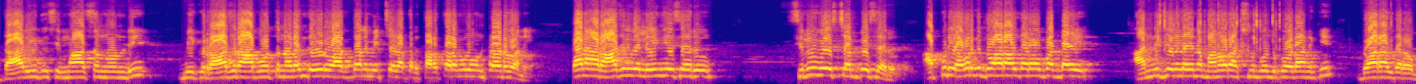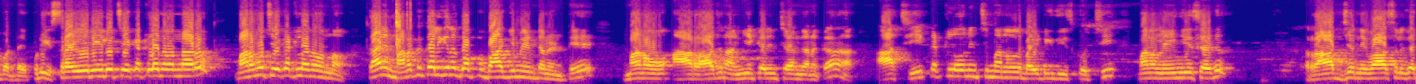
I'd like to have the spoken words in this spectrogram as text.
దావీదు సింహాసనం నుండి మీకు రాజు రాబోతున్నాడని దేవుడు వాగ్దానం ఇచ్చాడు. అతను తరతరములు ఉంటాడు అని. కానీ ఆ రాజుని వీళ్ళు ఏం చేశారు? సిలువు వేసి చంపేశారు. అప్పుడు ఎవరికి ద్వారాలు తెరవబడ్డాయి? అన్ని జనులైన మనోరక్షణ పొందుకోవడానికి ద్వారాలు తెరవబడ్డాయి. ఇప్పుడు ఇస్రాయేలీలు చీకట్లోనే ఉన్నారు మనము చీకట్లోనే ఉన్నాం. కానీ మనకు కలిగిన గొప్ప భాగ్యం ఏంటనంటే మనం ఆ రాజును అంగీకరించాం గనక ఆ చీకట్లో నుంచి మనల్ని బయటికి తీసుకొచ్చి మనల్ని ఏం చేశాడు? రాజ్య నివాసులుగా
